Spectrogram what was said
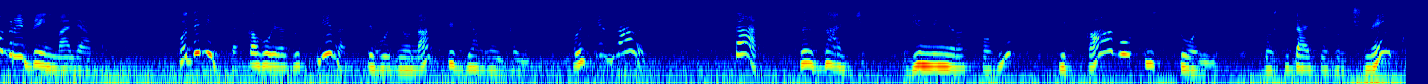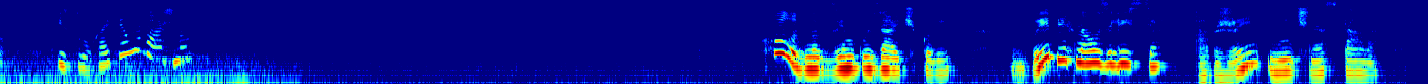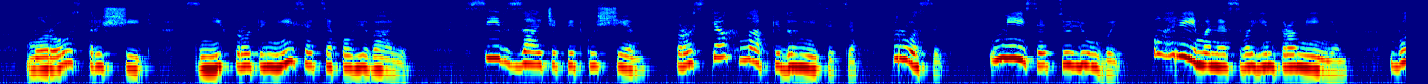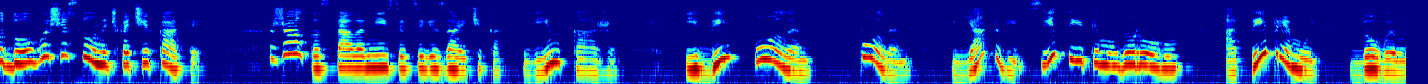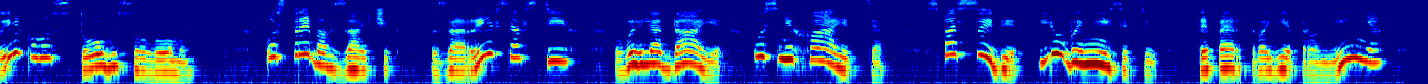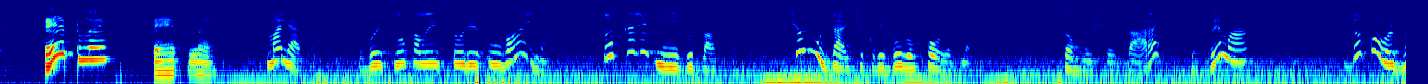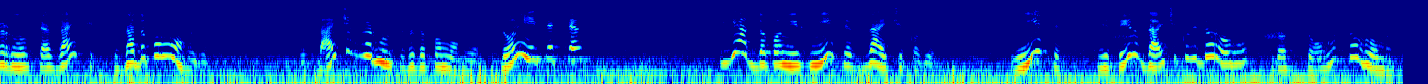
Добрий день, малята. Подивіться, кого я зустріла сьогодні у нас під ялинкою. Ви впізнали? Так, це зайчик. Він мені розповів цікаву історію. То сідайте зручненько і слухайте уважно. Холодно взимку зайчикові. Вибіг на узлісся, а вже ніч настала. Мороз трещить, сніг проти місяця повіває. Сів зайчик під кущем, простяг лапки до місяця, просить місяцю любий, погрій мене своїм промінням, бо довго ще сонечка чекати. Жалко стало місяцеві зайчика. Він каже Іди полем, полем, я тобі світитиму дорогу, а ти прямуй до великого стогу соломи. Пострибав зайчик, зарився в стіг, виглядає, усміхається. Спасибі, любий місяцю, тепер твоє проміння тепле, тепле. Малята, ви слухали історію уважно? То скажіть мені, будь ласка, чому зайчикові було холодно? Тому що зараз зима. До кого звернувся зайчик за допомогою? Зайчик звернувся за допомогою до місяця. Як допоміг місяць зайчикові? Місяць світив зайчикові дорогу до стогу соломи.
